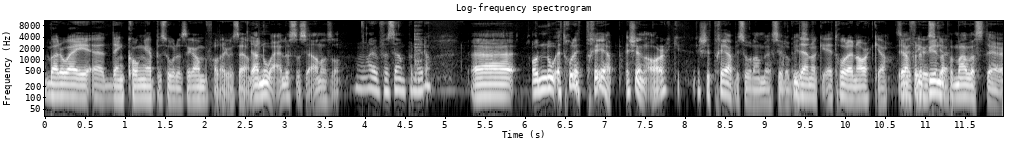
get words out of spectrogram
By the way, den det er en kongeepisode, så jeg anbefaler deg å se den. Ja, nå har jeg lyst til å se den, altså. Jeg får se den på ny, da. Uh, og nå, jeg tror det er tre Er ikke en ark? Er ikke tre episoder med Seal of Det Beast? er nok, jeg tror det er en ark, ja. Så Ja, for det begynner husker. på Malastair.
